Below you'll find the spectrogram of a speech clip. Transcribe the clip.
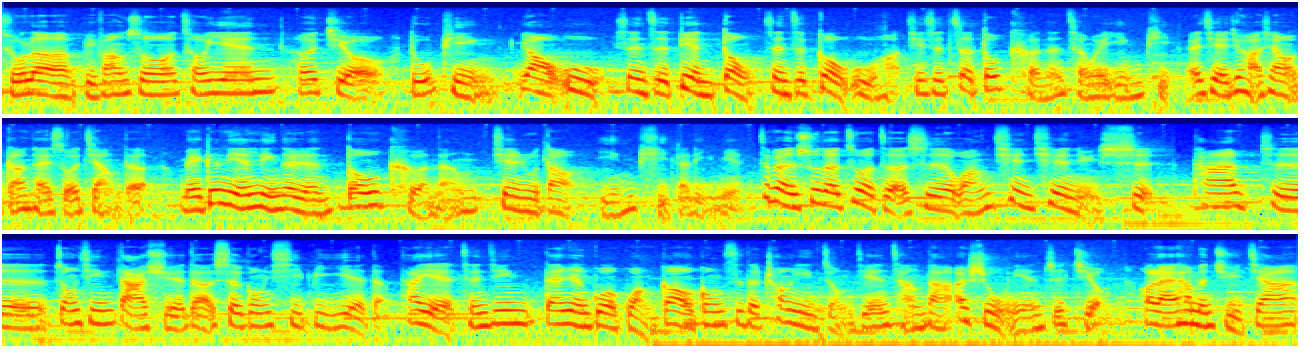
除了比方说抽烟、喝酒、毒品、药物，甚至电动，甚至购物，哈，其实这都可能成为饮品。而且就好像我刚才所讲讲的，每个年龄的人都可能陷入到银皮的里面。这本书的作者是王倩倩女士。她是中兴大学的社工系毕业的，她也曾经担任过广告公司的创意总监，长达二十五年之久。后来他们举家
